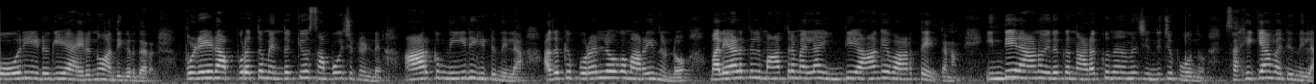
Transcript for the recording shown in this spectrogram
കോരിയിടുകയായിരുന്നു അധികൃതർ. പുഴയുടെ അപ്പുറത്തും എന്തൊക്കെയോ സംഭവിച്ചിട്ടുണ്ട്. ആർക്കും നീതി കിട്ടുന്നില്ല. അതൊക്കെ പുറം ലോകം അറിയുന്നുണ്ടോ? മലയാളത്തിൽ മാത്രമല്ല ഇന്ത്യ ആകെ വാർത്ത എത്തണം ഇന്ത്യയിലാണോ ഇതൊക്കെ നടക്കുന്നതെന്ന് ചിന്തിച്ചു പോന്നു. സഹിക്കാൻ പറ്റുന്നില്ല.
